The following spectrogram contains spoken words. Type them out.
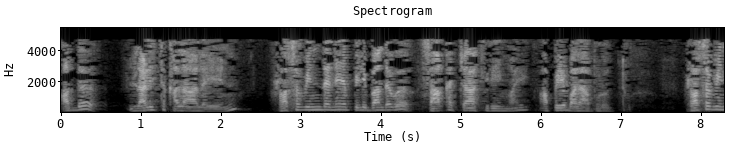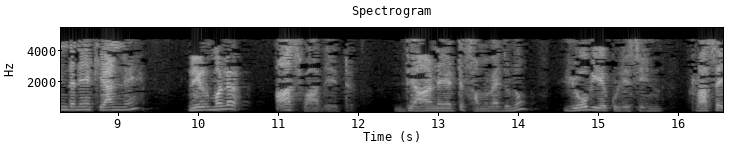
අද ලලිත කලාලයෙන් රසවින්දනය පිළිබඳව සාකච්ඡා කිරීමයි අපේ බලාපොරොත්තු. රසවින්දනය කියන්නේ නිර්මල ආස්වාදයට ධානයට සමවැදුණු යෝගියෙකු ලෙසින් රසය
